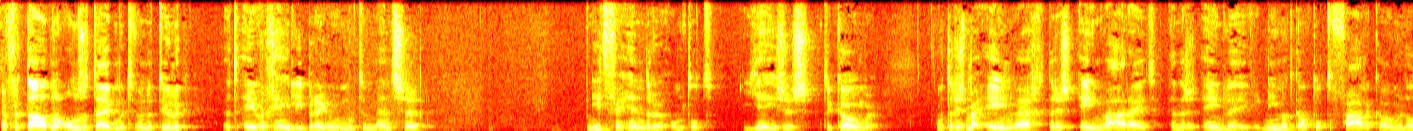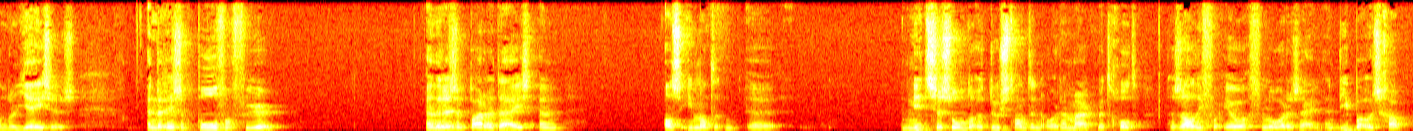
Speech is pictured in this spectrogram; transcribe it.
En vertaald naar onze tijd moeten we natuurlijk het evangelie brengen. We moeten mensen niet verhinderen om tot Jezus te komen. Want er is maar één weg, er is één waarheid en er is één leven. Niemand kan tot de Vader komen dan door Jezus. En er is een poel van vuur en er is een paradijs. En als iemand uh, niet zijn zondige toestand in orde maakt met God, dan zal die voor eeuwig verloren zijn. En die boodschap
